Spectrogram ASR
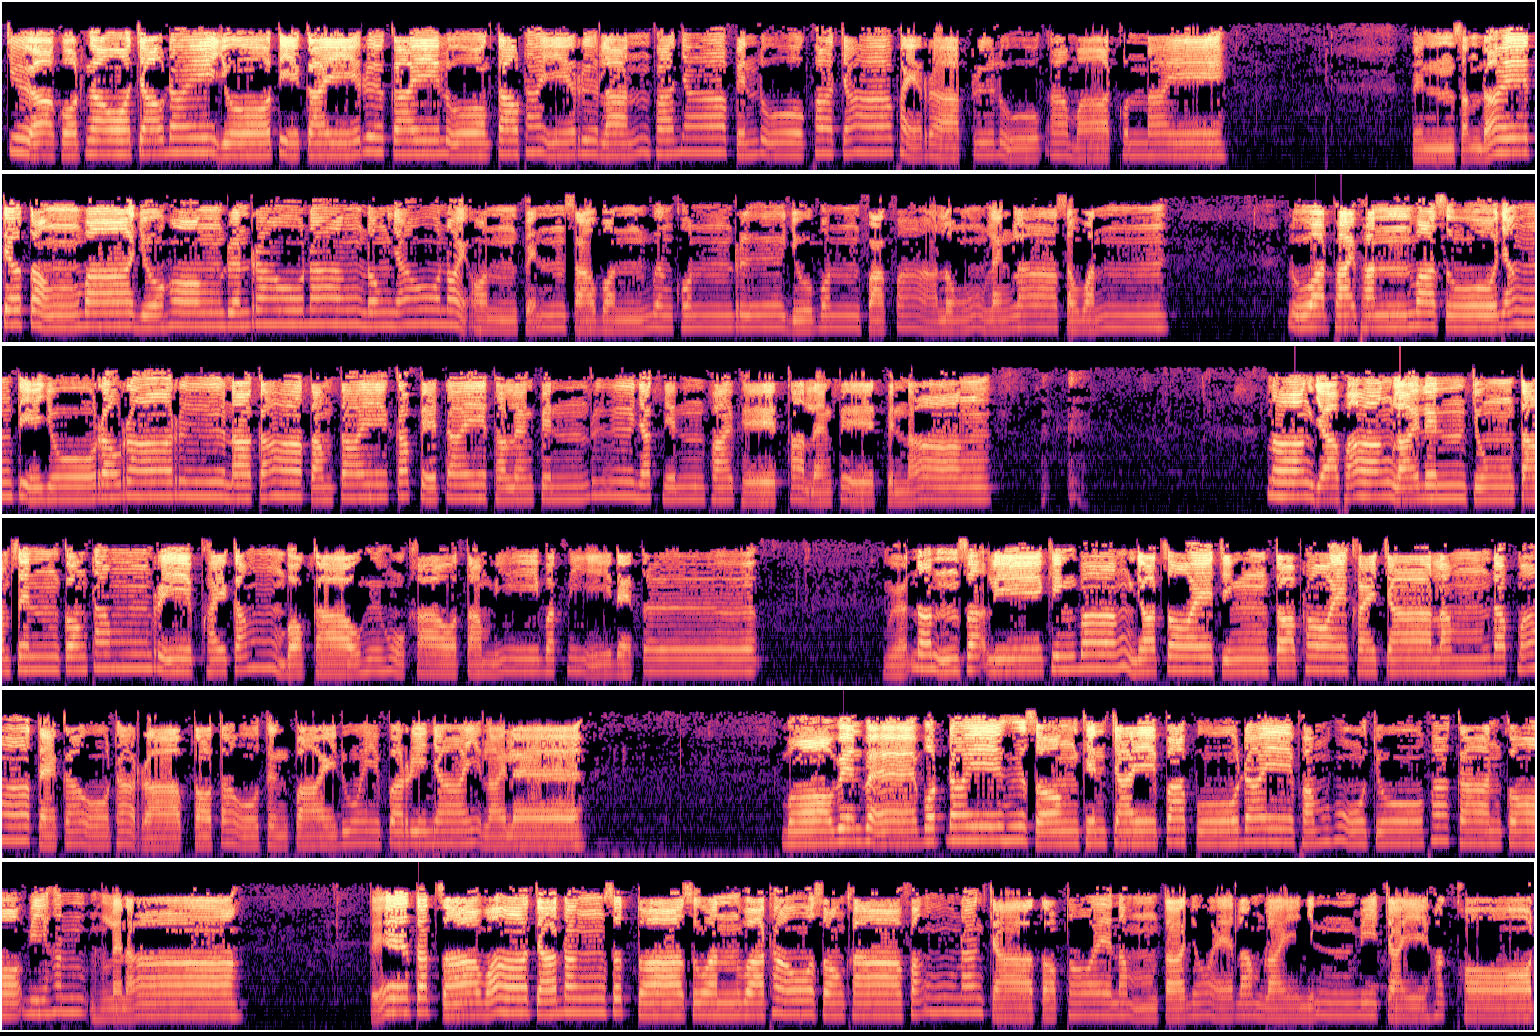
เชื่อโคดเงาเจ้าได้อยู่ตีไก่หรือไก่ลูกเต้าไทยหรือหลานพญาเป็นลูกพระจ้าไพราชหรือลูกอามาตคนใน เป็นสันไดเตียวต้องบาอยู่ห้องเรือนเรานางดงเยาน้อยอ่อนเป็นสาวบอนเมืองคนหรืออยู่บนฝากฟ้าหลงแหล่งลาสวรรค์ลวดภายพันมาสู่ยังตีอยู่เราราหรือนาคาต่ำไตกับเป็ดใดถ้แหลงเป็นหรือยักษ์เย็นภายเพศถ้าแหลงเป็ดเป็นนาง นางอย่าพังลายเล่นจุงตามเส้นกองทำรีบไข่กำบอกกล่าวฮือหูข่าวตามมีบัดนี้แดเตอเมื่อนั้นสลีคิงบางยอดซอยจริงตอบถอยใครจาลำดับมาแต่เก้าท่าราบต่อเต้าถึงไปด้วยปริยายลายแล บ่เวนแวบทใดฮือส่องเข็นใจป้าปูใดพำหูจูภาการก่อมีหันแลนาเตตัสสาวาจะดังสุตตวาส่วนว่าเท่าสองขาฟังนางจ่าตอบถอยน้ำตาย้อยลำไหลยินมีใจหักทอด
